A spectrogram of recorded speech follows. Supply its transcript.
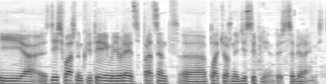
И э, здесь важным критерием является процент э, платежной дисциплины, то есть собираемость.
